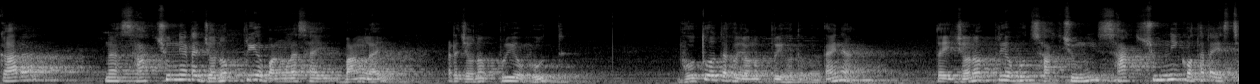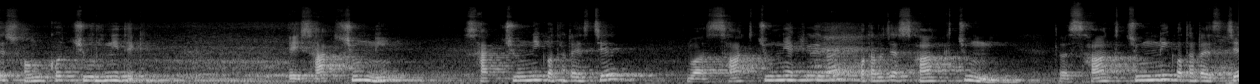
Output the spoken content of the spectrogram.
কারা? না, শাকচুন্নি একটা জনপ্রিয় বাংলা সাই, বাংলায় একটা জনপ্রিয় ভূত। ভূতও দেখো জনপ্রিয় হতে পারে, তাই না? তো এই জনপ্রিয় ভূত শাকচুন্নি শাকচুন্নি কথাটা এসছে শঙ্খচূর্ণি থেকে। এই শাকচুন্নি শাকচুন্নি কথাটা এসছে, বা শাকচুন্নি অ্যাকচুয়ালি নয়, কথাটা হচ্ছে শাঁকচুন্নি। তাহলে শাঁকচুন্নি কথাটা এসছে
